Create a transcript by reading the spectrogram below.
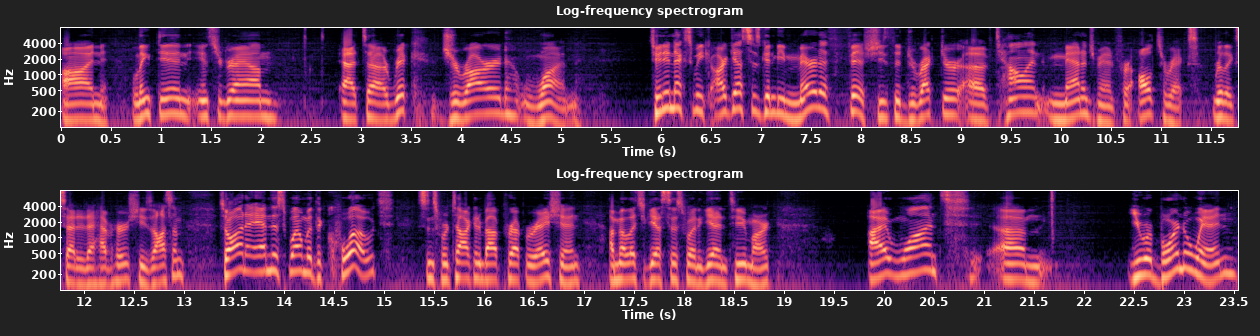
on LinkedIn, Instagram at uh, Rick Girard1. Tune in next week. Our guest is going to be Meredith Fish. She's the Director of Talent Management for Alteryx. Really excited to have her. She's awesome. So I want to end this one with a quote since we're talking about preparation. I'm going to let you guess this one again, too, Mark. I want, um, you were born to win,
